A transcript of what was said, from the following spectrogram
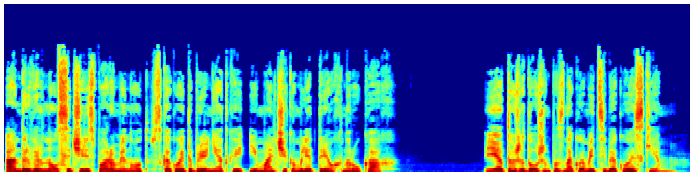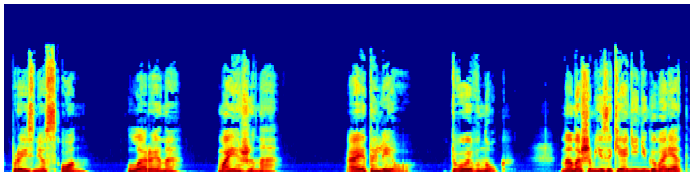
Андер вернулся через пару минут с какой-то брюнеткой и мальчиком лет трех на руках. «Я тоже должен познакомить тебя кое с кем», — произнес он. «Лорена — моя жена. А это Лео, твой внук. На нашем языке они не говорят,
